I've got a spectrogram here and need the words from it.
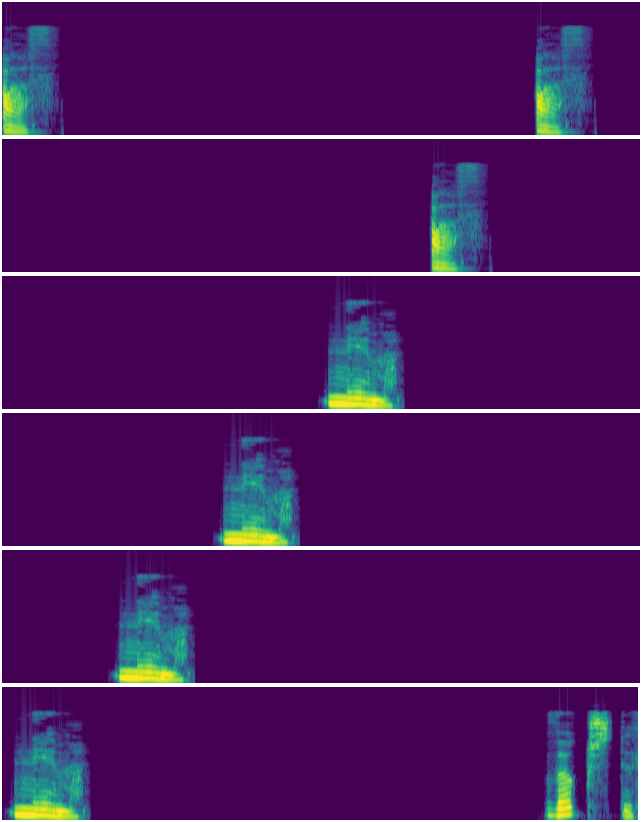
Að. Að. Að. Nema. Nema. Nema. Nema. Vöxtur.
